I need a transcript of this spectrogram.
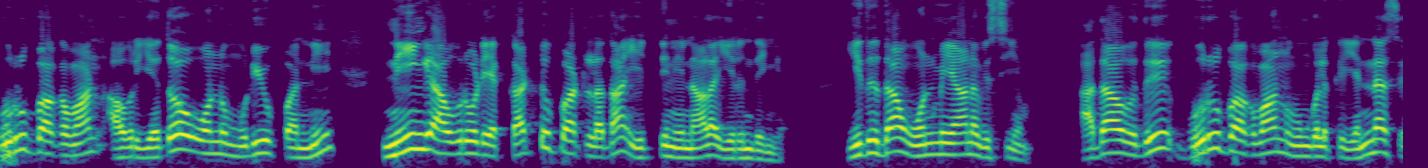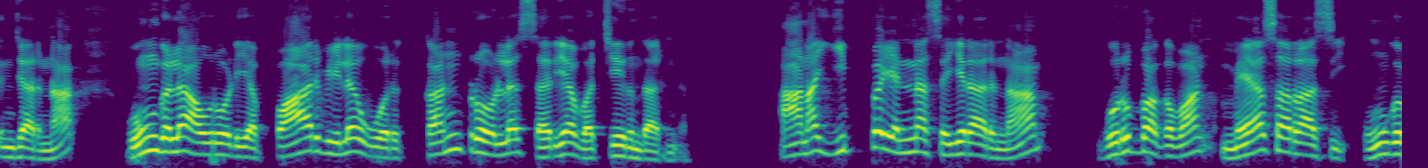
குரு பகவான் அவர் ஏதோ ஒன்று முடிவு பண்ணி நீங்கள் அவருடைய கட்டுப்பாட்டில் தான் இத்தனை நாளாக இருந்தீங்க. இதுதான் உண்மையான விஷயம். அதாவது குரு பகவான் உங்களுக்கு என்ன செஞ்சாருன்னா உங்களை அவருடைய பார்வையில் ஒரு கண்ட்ரோலில் சரியாக வச்சிருந்தாருங்க. ஆனா இப்ப என்ன செய்யறாருன்னா குரு பகவான் மேச ராசி உங்க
